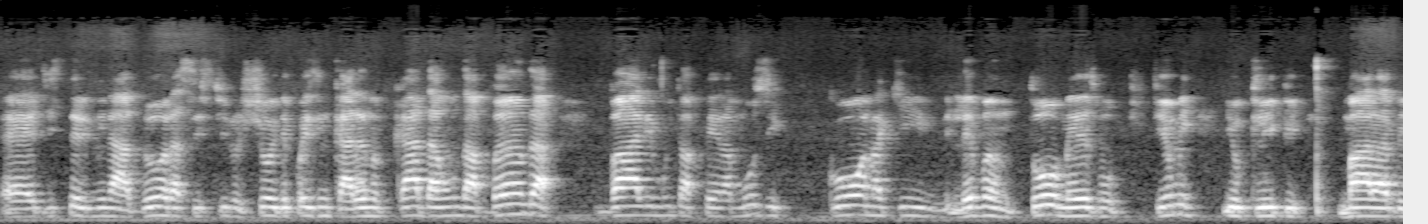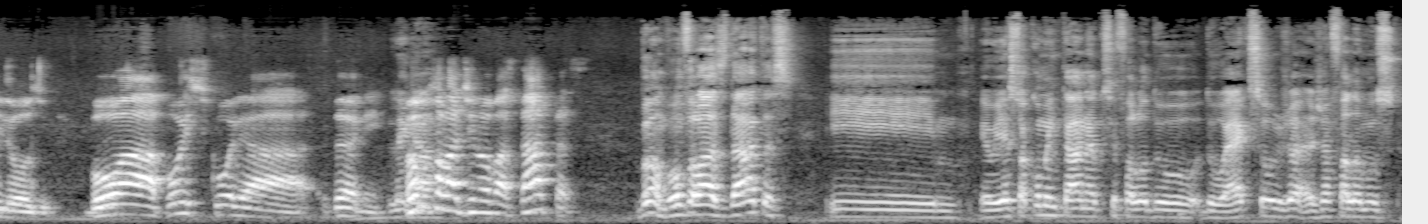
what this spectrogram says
é, de Exterminador, assistindo o show e depois encarando cada um da banda, vale muito a pena. Musicona que levantou mesmo o filme e o clipe maravilhoso. Boa, boa escolha, Dani. Legal. Vamos falar de novas datas? Vamos, vamos falar as datas. E eu ia só comentar, né, o que você falou do, do Axel, já, já falamos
